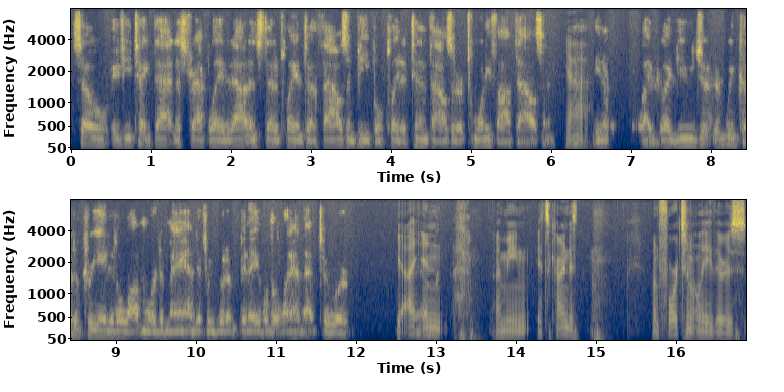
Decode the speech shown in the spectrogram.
So if you take that and extrapolate it out, instead of playing to a thousand people, play to ten thousand or twenty five thousand. Yeah, you know, like like you, just, we could have created a lot more demand if we would have been able to land that tour. Yeah, and I mean, it's kind of unfortunately there's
